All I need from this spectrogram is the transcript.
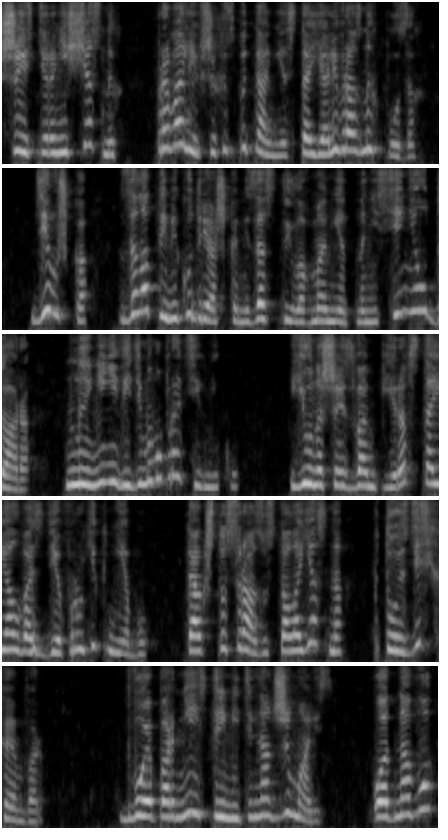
Шестеро несчастных, проваливших испытания, стояли в разных позах. Девушка с золотыми кудряшками застыла в момент нанесения удара ныне невидимому противнику. Юноша из вампиров стоял, воздев руки к небу, так что сразу стало ясно, кто здесь Хемвар. Двое парней стремительно отжимались. У одного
